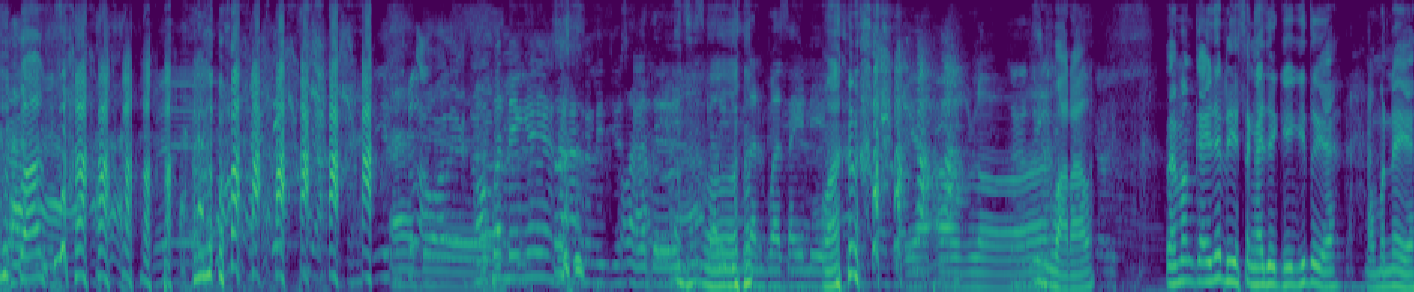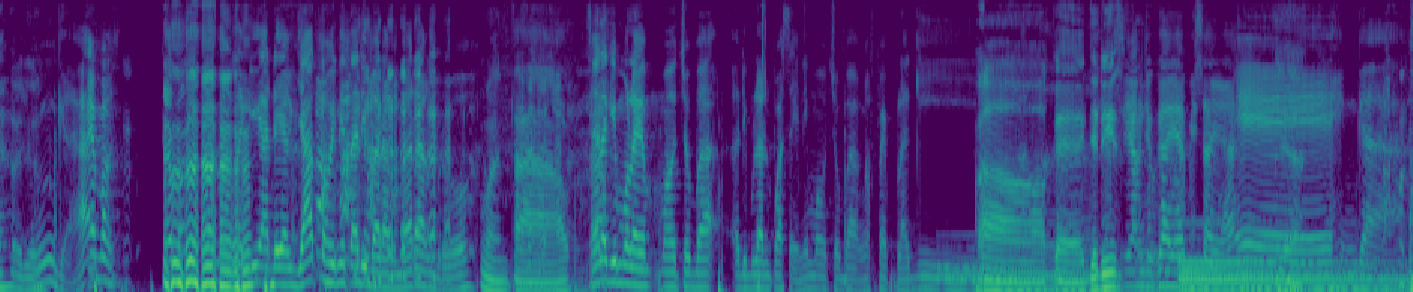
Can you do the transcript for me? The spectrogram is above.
Bangsa. Openingnya yang sangat religius Sangat sekali. religius sekali di bulan puasa ini. ya Allah. Ih, parah. Memang kayaknya disengaja kayak gitu ya momennya ya. Enggak, emang emang lagi ada yang jatuh ini tadi barang-barang, Bro. Mantap. Saya lagi mulai mau coba eh, di bulan puasa ini mau coba nge-vape lagi. Ah, Oke, jadi Siang juga ya bisa ya. Eh, enggak.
